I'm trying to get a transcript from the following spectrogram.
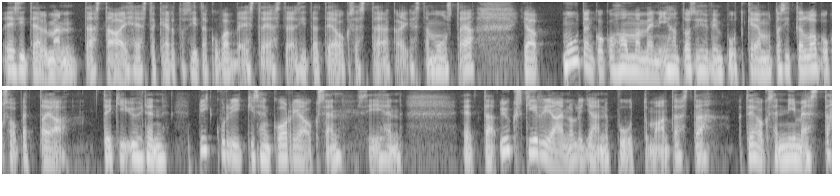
esitelmän tästä aiheesta, kertoi siitä kuvanveistäjästä ja siitä teoksesta ja kaikesta muusta. Ja, ja muuten koko homma meni ihan tosi hyvin putkeen, mutta sitten lopuksi opettaja teki yhden pikkuriikkisen korjauksen siihen, että yksi kirjain oli jäänyt puuttumaan tästä teoksen nimestä.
